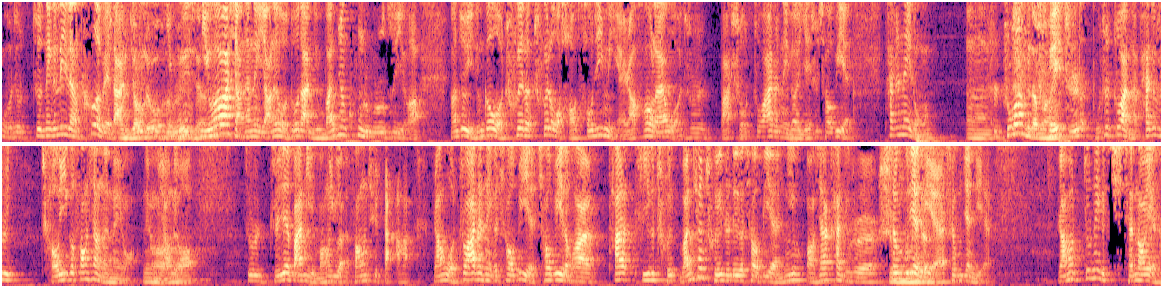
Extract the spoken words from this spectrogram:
我就就那个力量特别大，洋流很危险你无法想象那个洋流有多大，你就完全控制不住自己了，然后就已经给我吹了吹了我好好几米，然后后来我就是把手抓着那个岩石峭壁，它是那种嗯是转的吗？垂直的，不是转的，它就是朝一个方向的那种那种洋流，哦就是直接把你往远方去打。然后我抓着那个峭壁，峭壁的话，它是一个垂完全垂直的一个峭壁，你往下看就是深不见底，深不见底。然后就那个前导也是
